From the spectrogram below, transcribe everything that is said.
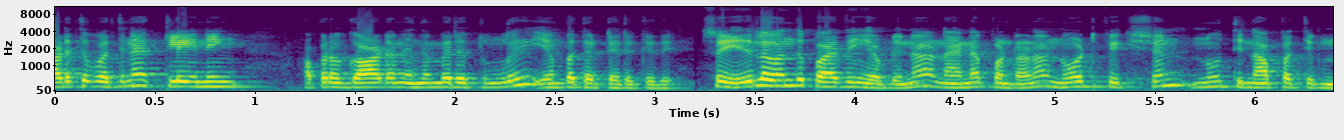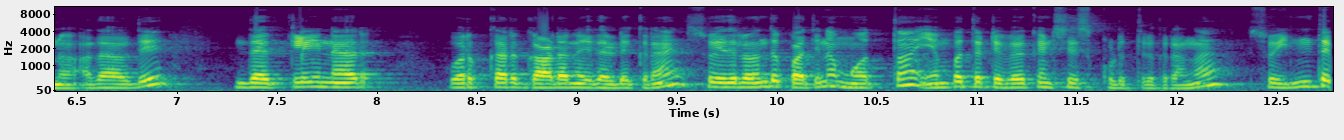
அடுத்து பார்த்தீங்கன்னா க்ளீனிங் அப்புறம் கார்டன் இந்த மாதிரி இருக்கிறவங்களுக்கு எண்பத்தெட்டு இருக்குது. ஸோ இதில் வந்து பார்த்தீங்க அப்படின்னா நான் என்ன பண்ணுறேன்னா நோட்டிஃபிகேஷன் நூற்றி நாற்பத்தி மூணு அதாவது இந்த க்ளீனர் ஒர்க்கர் கார்டன் இதை எடுக்கிறேன். ஸோ இதில் வந்து பார்த்தீங்கன்னா மொத்தம் எண்பத்தெட்டு வேகன்சிஸ் கொடுத்துருக்காங்க ஸோ இந்த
